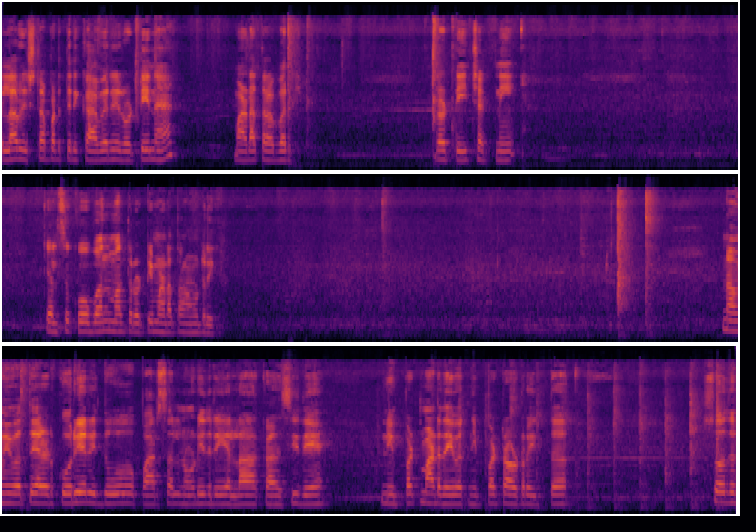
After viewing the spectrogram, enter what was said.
ಎಲ್ಲರೂ ಇಷ್ಟಪಡ್ತೀರಿ ಕಾವೇರಿ ರೊಟ್ಟಿನ, ಮಾಡತ್ತಾಳ ಬರ್ರಿ. ರೊಟ್ಟಿ, ಚಟ್ನಿ. ಕೆಲ್ಸಕ್ಕೆ ಹೋಗಿ ಬಂದು ಮತ್ತು ರೊಟ್ಟಿ ಮಾಡತ್ತಾಳ ನೋಡ್ರಿ ನಾವು ಇವತ್ತು ಎರಡು ಕೊರಿಯರ್ ಇದ್ದವು ಪಾರ್ಸಲ್ ನೋಡಿದ್ರಿ, ಎಲ್ಲ ಕಳಿಸಿದೆ. ನಿಪ್ಪಟ್ಟು ಮಾಡಿದೆ, ಇವತ್ತು ನಿಪ್ಪಟ್ಟು ಆರ್ಡ್ರ್ ಇತ್ತು. ಸೊ ಅದ್ರ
